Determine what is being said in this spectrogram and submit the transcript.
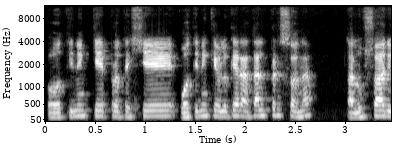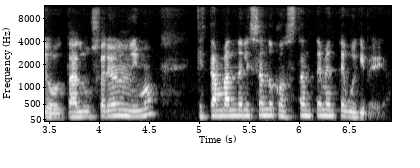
o tienen que proteger o tienen que bloquear a tal persona tal usuario o tal usuario anónimo que están vandalizando constantemente Wikipedia.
